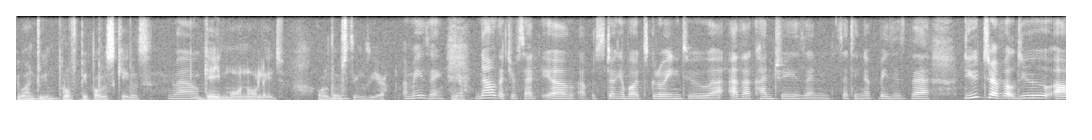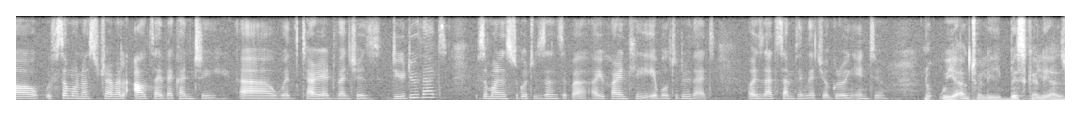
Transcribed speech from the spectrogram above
We want to Mhm. improve people's skills, Wow. gain more knowledge, all those Mhm. things. Yeah, Amazing. yeah. Now that you've said, uh, talking about growing to uh, other countries and setting up bases there, do you travel, do you, uh, if someone wants to travel outside the country uh, with Tare Adventures, do you do that? If someone wants to go to Zanzibar, are you currently able to do that? Or is that something that you're growing into? No, we are actually basically as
